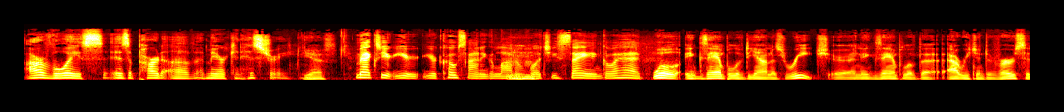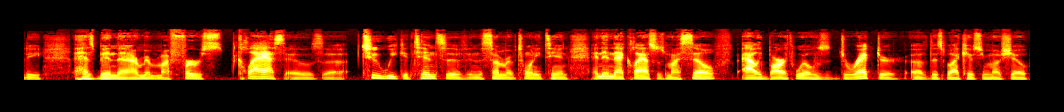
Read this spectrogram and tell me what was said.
our voice is a part of American history. Yes. Max, you're, you're, you're co signing a lot Mm-hmm. of what she's saying. Go ahead. Well, example of Deanna's reach, or an example of the outreach and diversity, has been that I remember my first class. It was a two week intensive in the summer of 2010, and in that class was myself, Ali Barthwell, who's the director of this Black History Month show,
